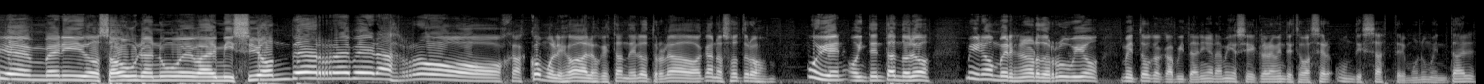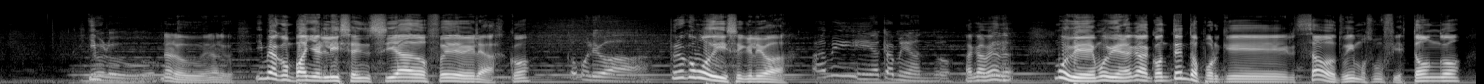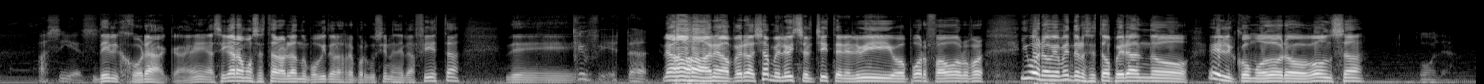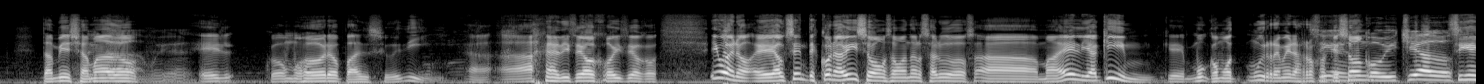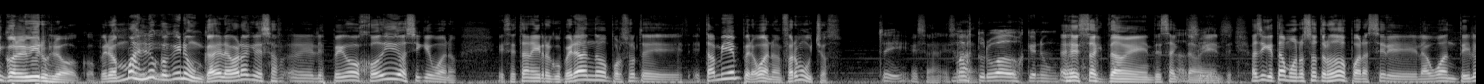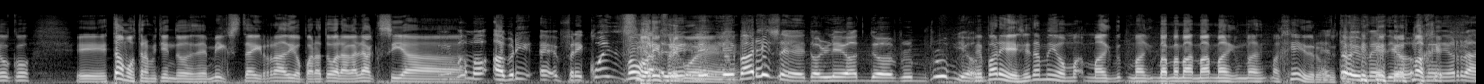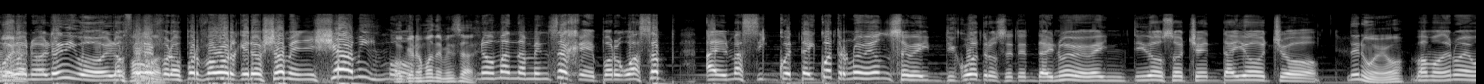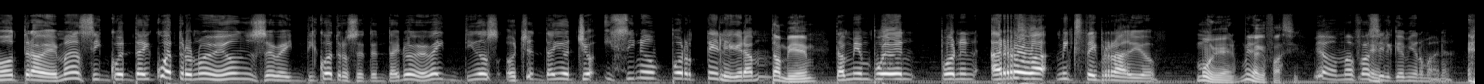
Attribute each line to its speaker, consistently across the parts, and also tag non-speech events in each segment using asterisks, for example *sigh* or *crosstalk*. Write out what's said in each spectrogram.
Speaker 1: Bienvenidos a una nueva emisión de Remeras Rojas. ¿Cómo les va a los que están del otro lado? Acá nosotros, muy bien, o intentándolo. Mi nombre es Leonardo Rubio, me toca capitanear a mí, así que claramente esto va a ser un desastre monumental. Y-
Speaker 2: No lo dudo.
Speaker 1: No lo dude, no lo dude. Y me acompaña el licenciado Fede Velasco.
Speaker 2: ¿Cómo le va?
Speaker 1: Pero ¿cómo dice que le va?
Speaker 2: A mí acá me ando.
Speaker 1: Acá me anda. Muy bien, muy bien. Acá contentos porque el sábado tuvimos un fiestongo
Speaker 2: Así es.
Speaker 1: del Joraca. ¿eh? Así que ahora vamos a estar hablando un poquito de las repercusiones de la fiesta. De...
Speaker 2: ¿Qué fiesta?
Speaker 1: No, no, pero ya me lo hizo el chiste en el vivo, por favor, por favor. Y bueno, obviamente nos está operando el Comodoro Gonza,
Speaker 2: Hola.
Speaker 1: también llamado
Speaker 2: bien.
Speaker 1: el Comodoro Panzudín. Ah, ah, *laughs* dice ojo, dice ojo. Y bueno, eh, ausentes con aviso, vamos a mandar saludos a Mael y a Kim, que como muy remeras rojas
Speaker 2: Siguen
Speaker 1: que son,
Speaker 2: cobicheados.
Speaker 1: siguen con el virus loco. Pero más
Speaker 2: Sí.
Speaker 1: loco que nunca, eh, la verdad que les, eh, les pegó jodido, así que bueno, eh, se están ahí recuperando, por suerte están bien, pero bueno, enfermuchos.
Speaker 2: Sí.
Speaker 1: Esa- esa-
Speaker 2: Más turbados que nunca.
Speaker 1: Exactamente, exactamente.
Speaker 2: Así
Speaker 1: Así, que estamos nosotros dos para hacer el aguante loco. Eh, estamos transmitiendo desde Mixtape Radio para toda la galaxia.
Speaker 2: Eh, vamos a abrir eh, frecuencia.
Speaker 1: Vamos a abrir
Speaker 2: ¿Le, parece, don Leandro Rubio?
Speaker 1: Me parece, está medio majadro.
Speaker 2: Estoy *laughs* medio, medio raro.
Speaker 1: Bueno,
Speaker 2: le digo, los teléfonos, por favor, que nos llamen ya mismo.
Speaker 1: O que nos manden mensaje.
Speaker 2: Nos mandan mensaje por WhatsApp al más 54 911 24 79 22 88.
Speaker 1: De nuevo.
Speaker 2: Vamos de nuevo, otra vez. Más 54 911 24 79 22 88. Y si no, por Telegram.
Speaker 1: También.
Speaker 2: También pueden ponen arroba mixtape radio.
Speaker 1: Muy bien, mira qué fácil.
Speaker 2: Más fácil que mi hermana. *laughs*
